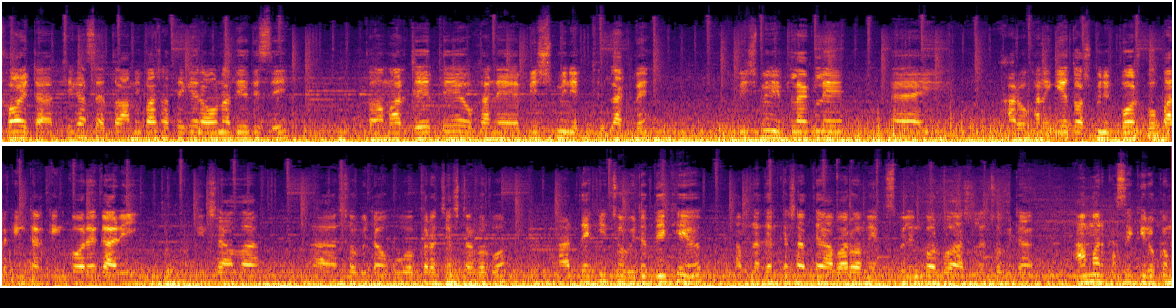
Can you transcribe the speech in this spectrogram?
ছয়টা, ঠিক আছে? তো আমি বাসা থেকে রওনা দিয়ে দিছি। তো আমার যেতে ওখানে বিশ মিনিট লাগবে। বিশ মিনিট লাগলে আর ওখানে গিয়ে দশ মিনিট বসবো। পার্কিং টার্কিং করে গাড়ি, ইনশাআল্লাহ ছবিটা উপভোগ করার চেষ্টা করব। আর দেখি, ছবিটা দেখে আপনাদেরকে সাথে আবারও আমি এক্সপ্লেন করব আসলে ছবিটা আমার কাছে কীরকম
